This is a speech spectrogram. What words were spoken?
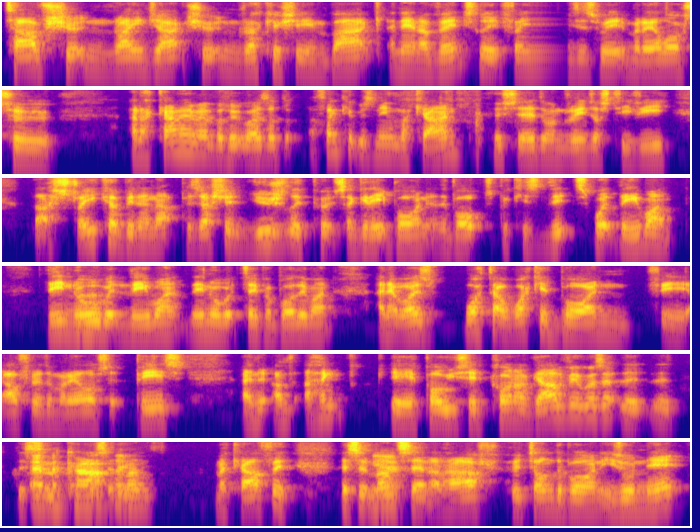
Tav shooting, Ryan Jack shooting, ricocheting back, and then eventually it finds its way to Morelos, who and I can't remember who it was. I think it was Neil McCann who said on Rangers TV that a striker being in that position usually puts a great ball into the box because that's what they want. They know what they want. They know what type of ball they want. And it was what a wicked ball in for Alfredo Morelos at pace. And I think uh, Paul, you said Connor Garvey was it? The, the, the, uh, McCarthy. The McCarthy, the St. yeah. centre half who turned the ball in his own net.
